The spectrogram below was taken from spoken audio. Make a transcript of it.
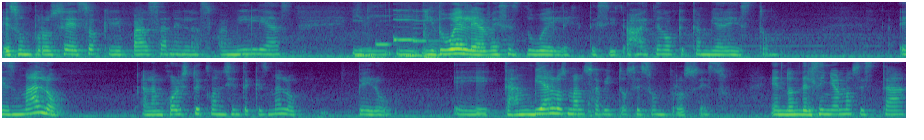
Es un proceso que pasan en las familias y, duele, a veces duele decir, ay, tengo que cambiar esto. Es malo, a lo mejor estoy consciente que es malo, pero eh, cambiar los malos hábitos es un proceso en donde el Señor nos está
